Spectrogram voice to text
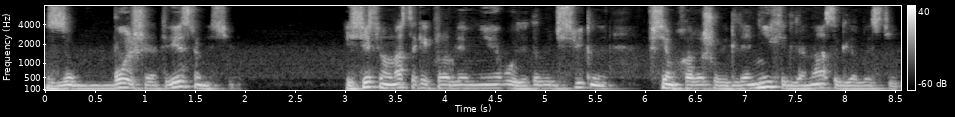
с большей ответственностью. Естественно, у нас таких проблем не будет. Это будет действительно всем хорошо и для них, и для нас, и для властей.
